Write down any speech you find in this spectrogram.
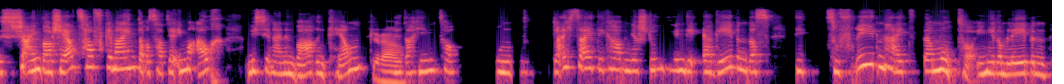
ist scheinbar scherzhaft gemeint, aber es hat ja immer auch ein bisschen einen wahren Kern genau. Äh, dahinter. Und gleichzeitig haben ja Studien ergeben, dass die Zufriedenheit der Mutter in ihrem Leben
